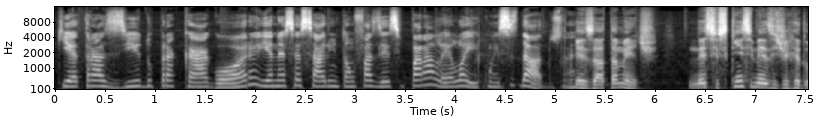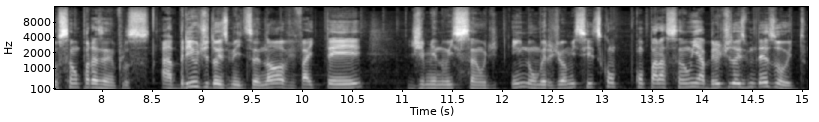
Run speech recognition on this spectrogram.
que é trazido para cá agora e é necessário então fazer esse paralelo aí com esses dados, né? Exatamente nesses 15 meses de redução, por exemplo, abril de 2019 vai ter diminuição de, em número de homicídios com comparação em abril de 2018.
